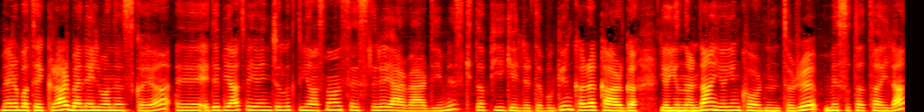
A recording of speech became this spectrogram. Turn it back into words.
Merhaba tekrar ben Elvan Özkaya. Ee, edebiyat ve yayıncılık dünyasından seslere yer verdiğimiz Kitap İyi Gelir'de bugün Kara Karga yayınlarından yayın koordinatörü Mesut Atay'la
